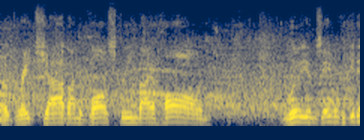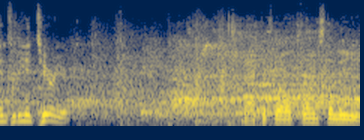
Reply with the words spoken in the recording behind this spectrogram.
A great job on the ball screen by Hall, and Williams able to get into the interior. Back to 12 points, the lead.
